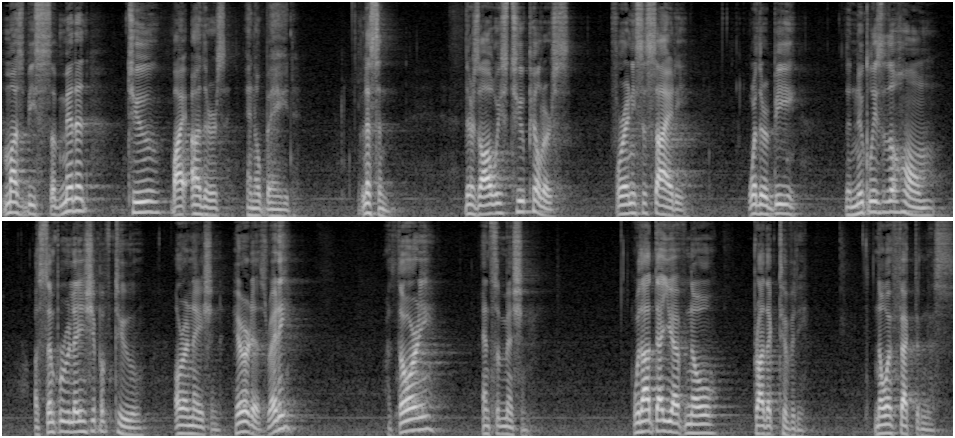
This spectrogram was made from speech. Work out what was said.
must be submitted to by others and obeyed. Listen, there's always two pillars for any society, whether it be the nucleus of the home, a simple relationship of two, or a nation. Here it is. Ready? Authority and submission. Without that, you have no productivity, no effectiveness,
